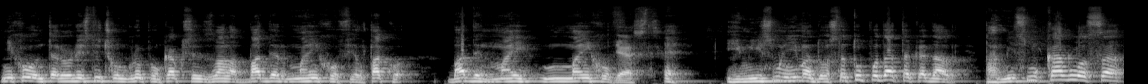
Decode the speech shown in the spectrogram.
njihovom terorističkom grupom, kako se zvala, Bader Meinhof, jel tako? Baden, Maj, Majnhof. Jeste. E, i mi smo njima dosta tu podataka dali. Pa mi smo Carlosa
